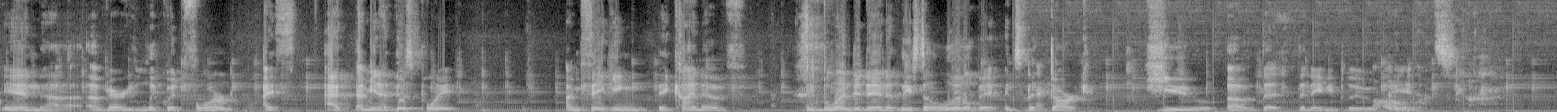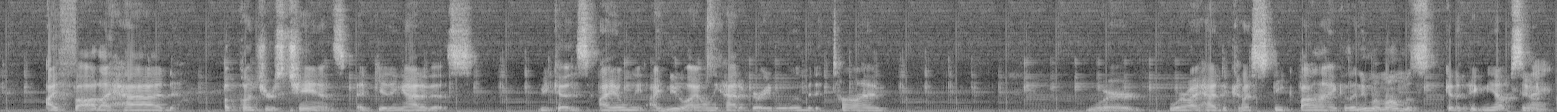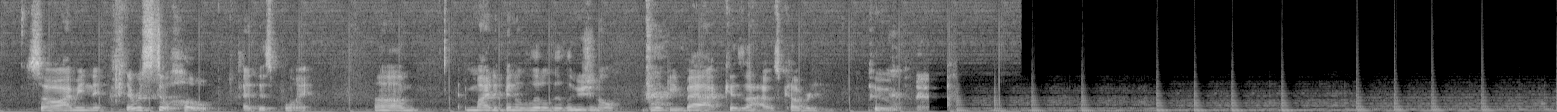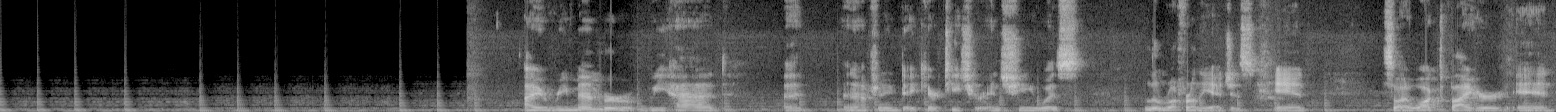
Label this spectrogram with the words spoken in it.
in uh, a very liquid form, I, I I mean at this point I'm thinking they kind of they blended in at least a little bit into the dark hue of the the navy blue oh. pants. I thought I had a puncher's chance at getting out of this because I only I knew I only had a very limited time where where I had to kind of sneak by because I knew my mom was going to pick me up soon. Right. So I mean, there was still hope at this point. Um, it might have been a little delusional looking back because I was covered in poop. I remember we had a, an afternoon daycare teacher, and she was a little rough around the edges. And so I walked by her, and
